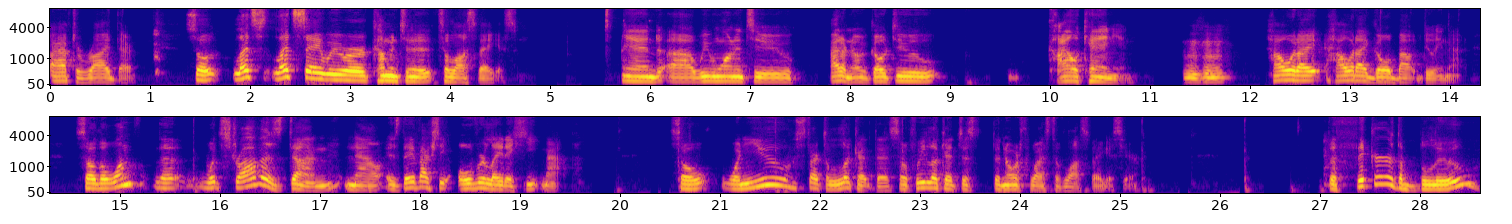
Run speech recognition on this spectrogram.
I have to ride there. So let's let's say we were coming to to Las Vegas and uh, we wanted to, I don't know, go to Kyle Canyon. Mm-hmm. How would I how would I go about doing that? So the one the what Strava has done now is they've actually overlaid a heat map. So when you start to look at this, so if we look at just the northwest of Las Vegas here, the thicker the blue,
